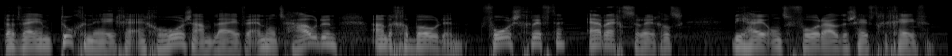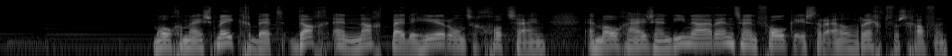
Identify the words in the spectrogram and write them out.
dat wij Hem toegenegen en gehoorzaam blijven en ons houden aan de geboden, voorschriften en rechtsregels die Hij onze voorouders heeft gegeven. Mogen mijn smeekgebed dag en nacht bij de Heer onze God zijn en mogen Hij zijn dienaar en zijn volk Israël recht verschaffen,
